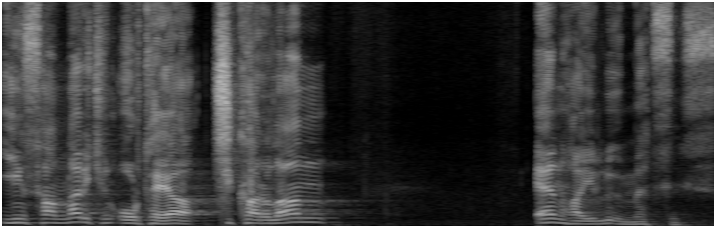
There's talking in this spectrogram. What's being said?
insanlar için ortaya çıkarılan en hayırlı ümmetsiniz.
